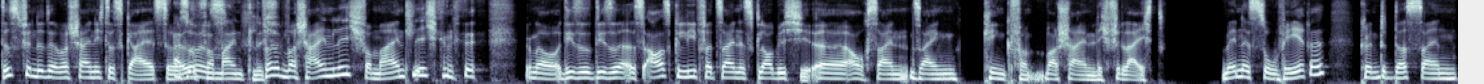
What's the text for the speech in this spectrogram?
Das findet er wahrscheinlich das Geilste. also vermeintlich. Wahrscheinlich, vermeintlich. genau, diese, dieses Ausgeliefertsein ist, glaube ich, äh, auch sein, sein Kink wahrscheinlich, vielleicht. Wenn es so wäre, könnte das sein,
